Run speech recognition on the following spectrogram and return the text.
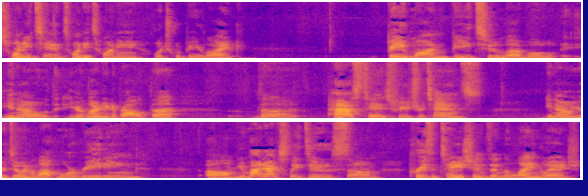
2010, 2020, which would be like B1, B2 level, you know, you're learning about the the past tense, future tense. You know, you're doing a lot more reading. Um, you might actually do some presentations in the language.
